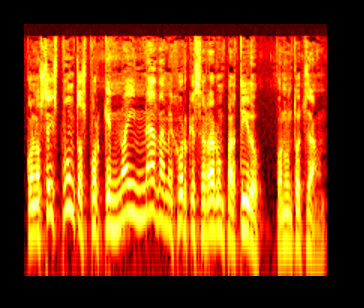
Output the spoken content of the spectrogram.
con los seis puntos, porque no hay nada mejor que cerrar un partido con un touchdown.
